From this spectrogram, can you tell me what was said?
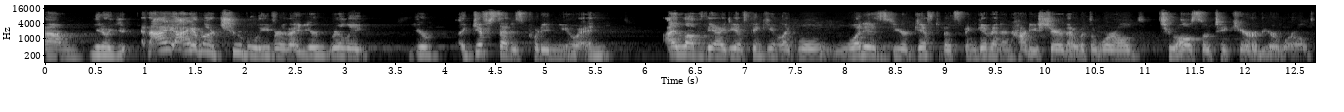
um, you know you, and I, I am a true believer that you're really you're a gift set is put in you. And i love the idea of thinking like well what is your gift that's been given and how do you share that with the world to also take care of your world?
